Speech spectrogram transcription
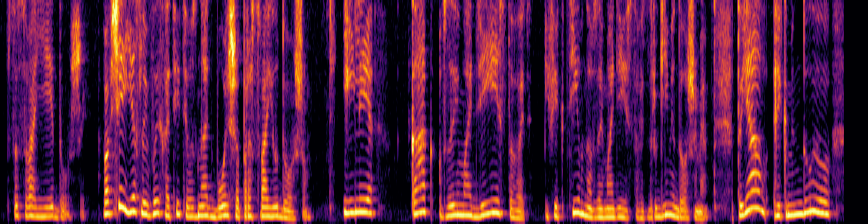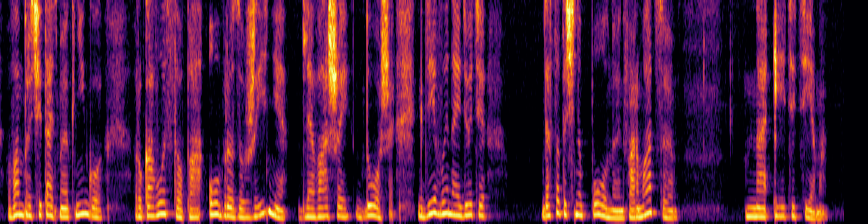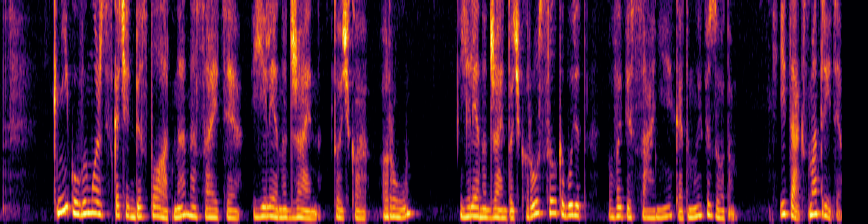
со своей дошей. Вообще, если вы хотите узнать больше про свою дошу или как взаимодействовать эффективно взаимодействовать с другими дошами, то я рекомендую вам прочитать мою книгу «Руководство по образу жизни для вашей доши», где вы найдете достаточно полную информацию на эти темы. Книгу вы можете скачать бесплатно на сайте elenajain.ru elenajain.ru. Ссылка будет в описании к этому эпизоду. Итак, смотрите,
